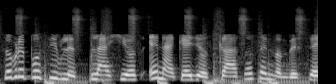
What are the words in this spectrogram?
sobre posibles plagios en aquellos casos en donde sea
